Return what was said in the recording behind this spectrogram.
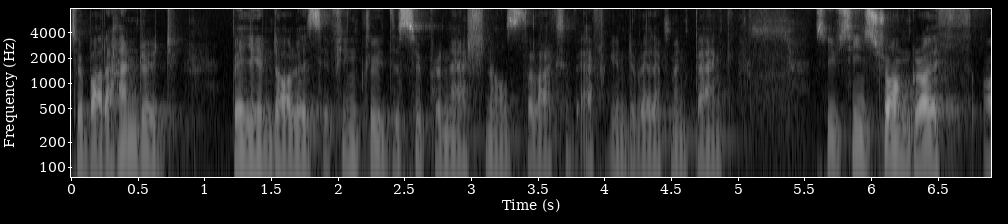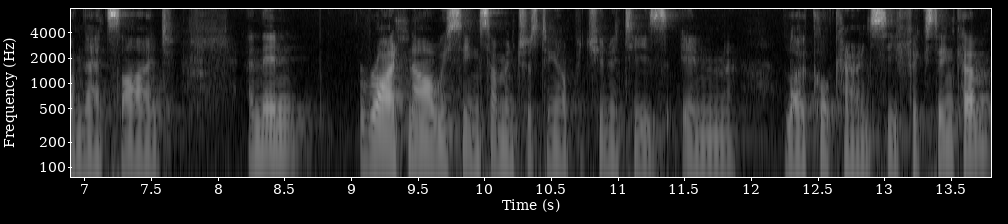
to about 100 billion dollars if you include the supranationals, the likes of African Development Bank. So you've seen strong growth on that side. And then right now we're seeing some interesting opportunities in local currency fixed income,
